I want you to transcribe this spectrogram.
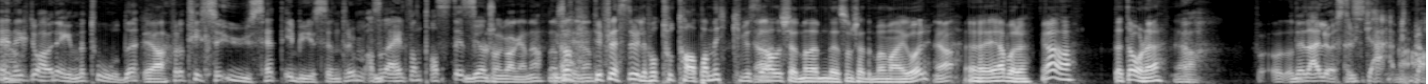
Henrik, du har jo en egen metode Ja. for å tisse usett i bysentrum. Altså, Det er helt fantastisk. Bjørnsongangen, ja. De fleste ville fått total panikk hvis det hadde skjedd med dem det som skjedde med meg i går. Ja. Eh, Jeg bare Ja, ja, dette ordner jeg. Ja. Og det der løste du jævlig bra.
